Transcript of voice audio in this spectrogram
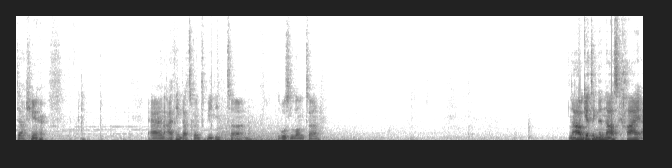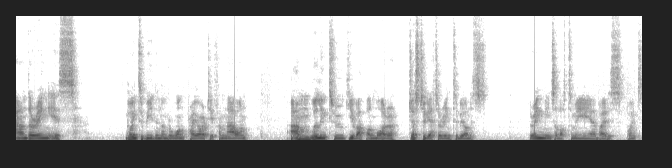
down here. And I think that's going to be the turn. It was a long turn. Now getting the high and the ring is going to be the number one priority from now on. I'm willing to give up on water just to get a ring, to be honest. The ring means a lot to me uh, by this point.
